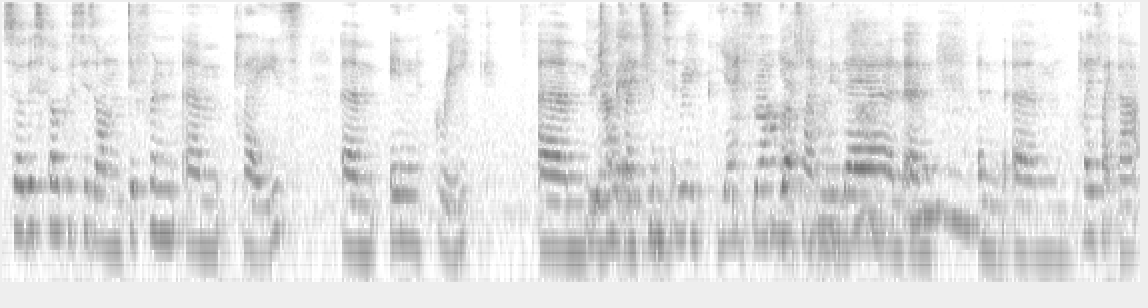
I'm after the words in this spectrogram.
so this focuses on different um, plays um, in Greek. Um, Do translated into- Greek Yes, drama? yes, like Oh, Medea and, and Mm. and um, plays like that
